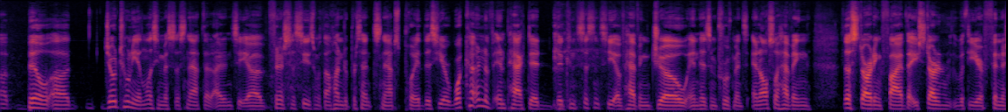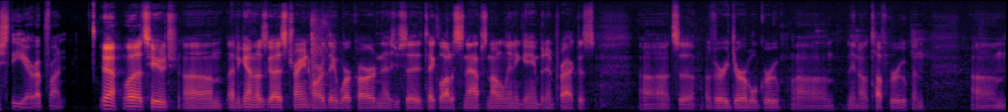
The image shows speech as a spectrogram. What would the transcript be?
Uh, Bill, uh, Joe Thuney, unless he missed a snap that I didn't see, uh, finished the season with 100% snaps played this year. What kind of impacted the consistency of having Joe and his improvements, and also having the starting five that you started with the year finish the year up front? Yeah, well, that's huge. Um, and again, those guys train hard, they work hard, and as you said, they take a lot of snaps, not only in a game but in practice. Uh, it's a, a very durable group, um, you know, a tough group, and um,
